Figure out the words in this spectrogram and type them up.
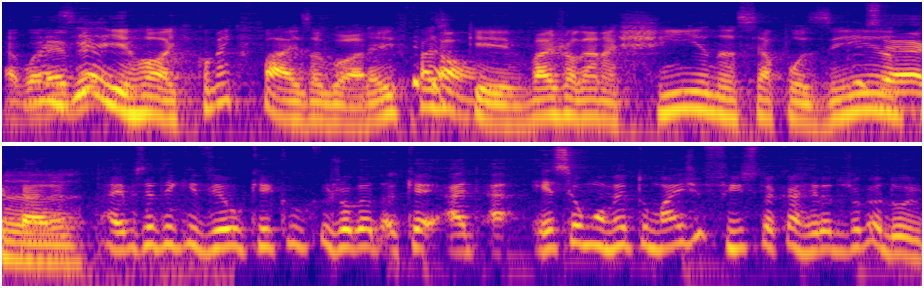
Agora Mas é... e aí, Rock, como é que faz agora? Aí faz então, o quê? Vai jogar na China, se aposenta? É, cara. Aí você tem que ver o que, que o jogador. Que a, a, esse é o momento mais difícil da carreira do jogador.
